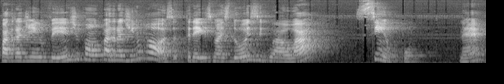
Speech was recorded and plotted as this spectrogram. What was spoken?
quadradinho verde com o quadradinho rosa, 3 mais 2 igual a 5, né?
